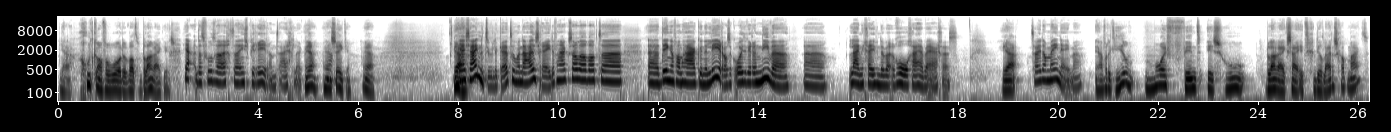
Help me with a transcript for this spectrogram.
ja, goed kan verwoorden wat belangrijk is. Ja, ja dat voelt wel echt eh, inspirerend eigenlijk. Ja, ja, Ja. zeker. Ja. En Jij zei natuurlijk, hè, toen we naar huis reden, van ja, ik zou wel wat eh, eh, dingen van haar kunnen leren als ik ooit weer een nieuwe leidinggevende rol ga hebben ergens. ja, Wat zou je dan meenemen? ja, wat ik heel mooi vind is hoe belangrijk zij het gedeeld leiderschap maakt.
